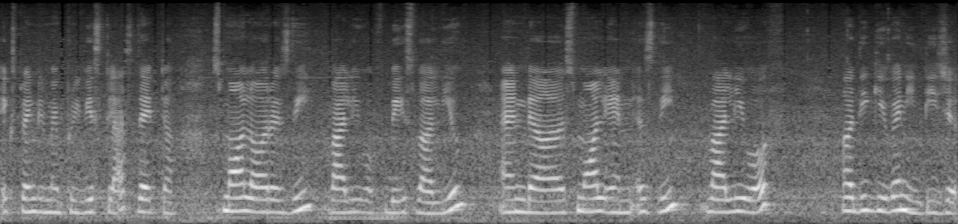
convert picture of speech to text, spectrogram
explained in my previous class that uh, small r is the value of base value and uh, small n is the value of uh, the given integer.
